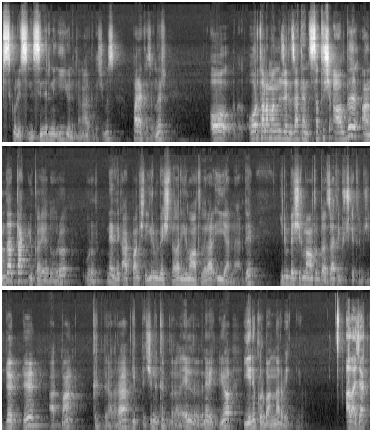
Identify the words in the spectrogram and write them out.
psikolojisini, sinirini iyi yöneten arkadaşımız para kazanır. O ortalamanın üzerine zaten satış aldığı anda tak yukarıya doğru vurur. Ne dedik? Akbank işte 25 liralar, 26 liralar iyi yerlerdi. 25-26'da zaten küçük yatırımcıyı döktü. Akbank 40 liralara gitti. Şimdi 40 lirada 50 lirada ne bekliyor? Yeni kurbanlar bekliyor. Alacak,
